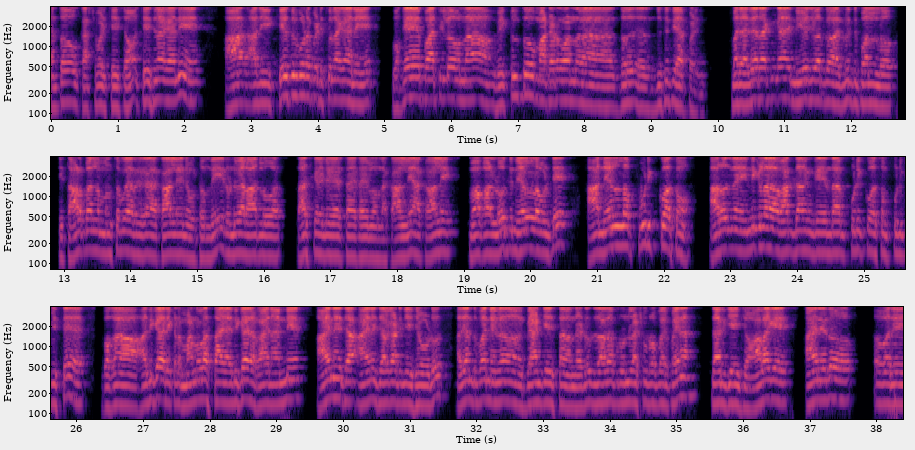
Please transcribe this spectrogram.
ఎంతో కష్టపడి చేసాం చేసినా కానీ అది కేసులు కూడా పెట్టుకున్నా కానీ ఒకే పార్టీలో ఉన్న వ్యక్తులతో మాట్లాడకూడన దు- దుస్థితి ఏర్పడింది. మరి అదే రకంగా నియోజకవర్గం అభివృద్ధి పనుల్లో ఈ తాళపల్లి మున్సిపల్ గారు కాలనీ అని ఒకటి ఉంది. రెండు వేల ఆరులో రాజశేఖర రెడ్డి గారి టైంలో ఉన్న కాలనీ. ఆ కాలనీ మోకాళ్ళ లోతు నీళ్ళలో ఉంటే ఆ నీళ్ళలో పూడికి కోసం ఆ రోజున ఎన్నికల వాగ్దానం కింద పుడి కోసం పుడిపిస్తే ఒక అధికారి ఇక్కడ మండల స్థాయి అధికారి ఒక ఆయన అన్ని ఆయనే జ- ఆయనే జలగాటం చేసేవాడు. అది ఎంత పని నేను గ్రాంట్ చేస్తాను అన్నాడు దాదాపు రెండు లక్షల రూపాయల పైన దానికి చేయించాం అలాగే ఆయన ఏదో మరి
